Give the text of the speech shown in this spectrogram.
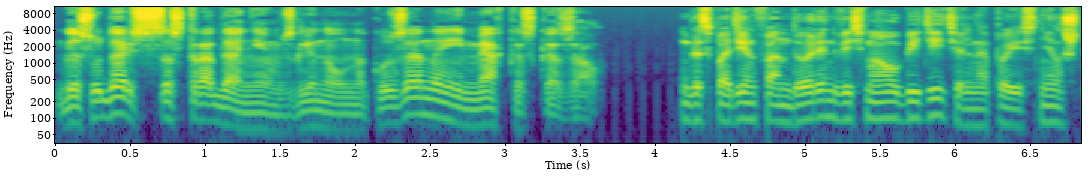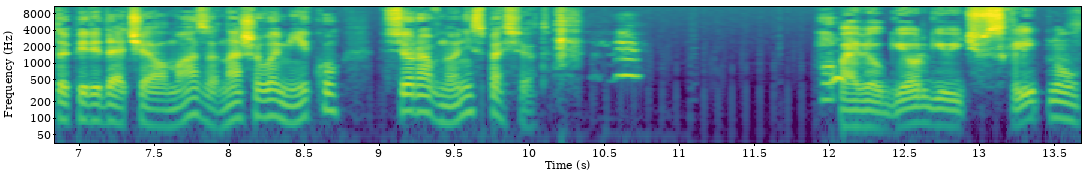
Государь с состраданием взглянул на кузена и мягко сказал. Господин Фандорин весьма убедительно пояснил, что передача алмаза нашего Мику все равно не спасет. Павел Георгиевич всхлипнул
